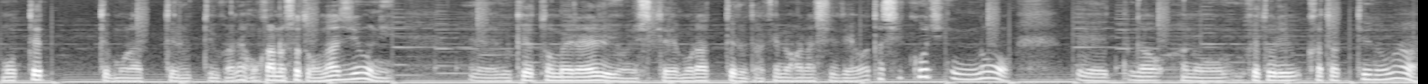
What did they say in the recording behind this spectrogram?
持ってってもらってるっていうかね他の人と同じようにえー、受け止められるようにしてもらってるだけの話で私個人の,、えー、があの受け取り方っていうのは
